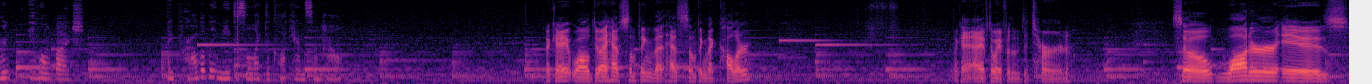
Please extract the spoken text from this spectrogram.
It won't budge. I probably need to select the clock hand somehow. Okay, well, do I have something that has something that color? Okay, I have to wait for them to turn. So, water is...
